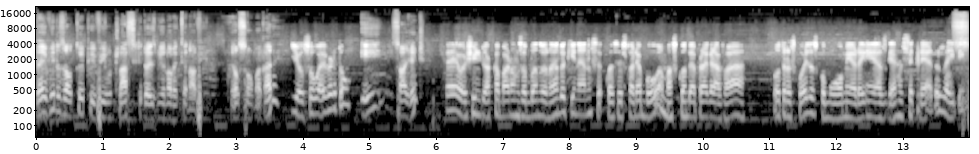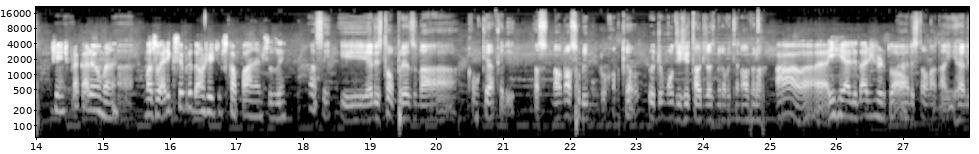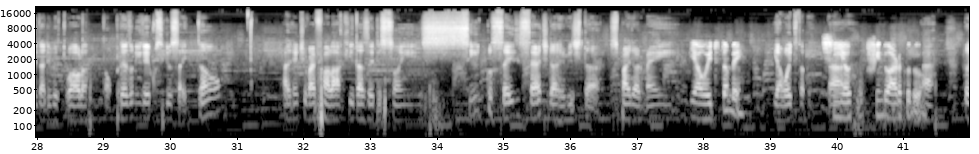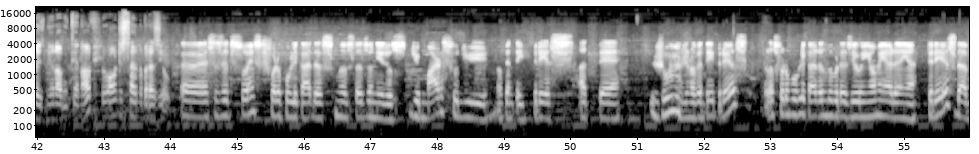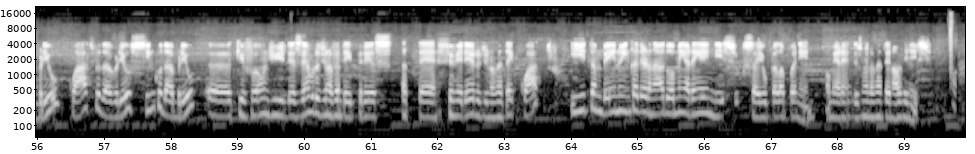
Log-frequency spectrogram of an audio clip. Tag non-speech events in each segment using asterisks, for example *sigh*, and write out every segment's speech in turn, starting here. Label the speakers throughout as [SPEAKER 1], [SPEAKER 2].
[SPEAKER 1] Bem-vindos ao Trip View Classic 2099. Eu sou o Magari.
[SPEAKER 2] E eu sou o Everton.
[SPEAKER 1] E só a gente.
[SPEAKER 2] É, hoje acabaram nos abandonando aqui, né, com essa história boa, mas quando é para gravar outras coisas, como o Homem-Aranha e as Guerras Secretas, aí tem gente pra caramba, né? Ah. Mas o Eric sempre dá um jeito de escapar, né, disso aí.
[SPEAKER 1] Ah, sim. E eles estão presos na. Como que é aquele. Não, não submundo, como que é o de mundo digital de 2099 lá?
[SPEAKER 2] Ah, a irrealidade virtual?
[SPEAKER 1] É, eles estão lá na irrealidade virtual lá. Estão presos, ninguém conseguiu sair. Então, a gente vai falar aqui das edições 5, 6 e 7 da revista Spider-Man.
[SPEAKER 2] E a 8 também.
[SPEAKER 1] E a 8 também.
[SPEAKER 2] Sim, tá? é o fim do arco do.
[SPEAKER 1] É, 2099. Onde saiu no Brasil?
[SPEAKER 2] Uh, essas edições foram publicadas nos Estados Unidos de março de 93 até junho de 93. Elas foram publicadas no Brasil em Homem-Aranha 3 de abril, 4 de abril, 5 de abril, uh, que vão de dezembro de 93 até fevereiro de 94 e também no encadernado Homem-Aranha Início, que saiu pela Panini. Homem-Aranha 2099 Início.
